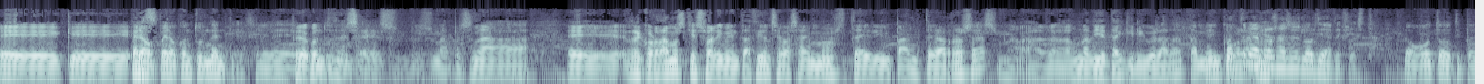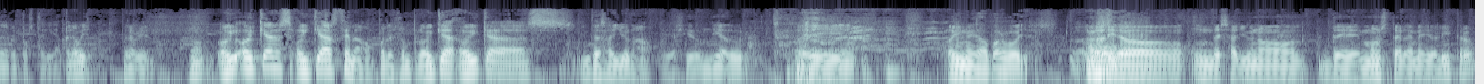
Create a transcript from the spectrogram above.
eh, que Pero, es- pero contundente, se le ve. pero contundente es, es una persona eh, recordamos que su alimentación se basa en Monster y Pantera Rosas una, una dieta equilibrada también como la Panteras rosas es los días de fiesta. Luego todo tipo de repostería, pero bien. pero bien ¿no? hoy hoy qué has hoy qué has cenado por ejemplo hoy qué hoy qué has desayunado Hoy ha sido un día duro. Hoy, hoy no he ido a por bollos. Ha sido un desayuno de Monster de medio litro,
